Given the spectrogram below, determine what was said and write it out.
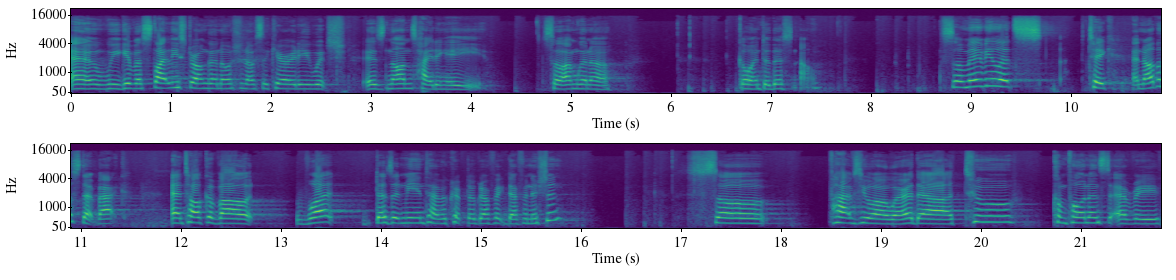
and we give a slightly stronger notion of security, which is nonce hiding AE. So I'm going to go into this now. So maybe let's take another step back and talk about what does it mean to have a cryptographic definition. So perhaps you are aware there are two components to every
